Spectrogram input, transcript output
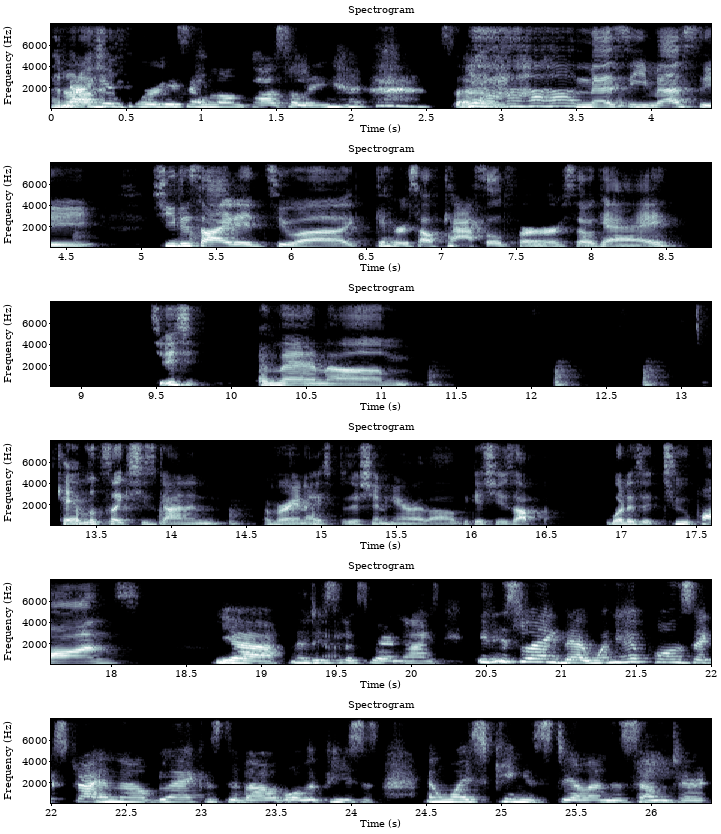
I don't yeah, know. I guess there will be some long puzzling. so Yeah, messy, messy. She decided to uh get herself castled first, okay. She- she- and then um okay, it looks like she's gotten a very nice position here though, because she's up what is it, two pawns? Yeah, no, this looks very nice. It is like that when you have pawns extra and now black has developed all the pieces and white's king is still in the center.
